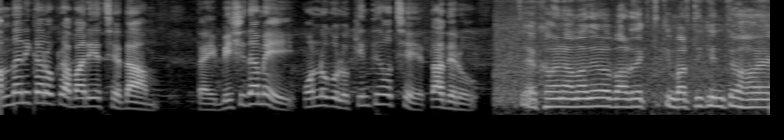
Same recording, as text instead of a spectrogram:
আমদানিকারকরা বাড়িয়েছে দাম তাই বেশি দামেই পণ্যগুলো কিনতে হচ্ছে তাদেরও। এখন আমাদেরও বাড়তি বাড়তি কিনতে হয়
